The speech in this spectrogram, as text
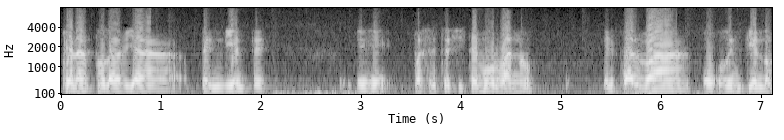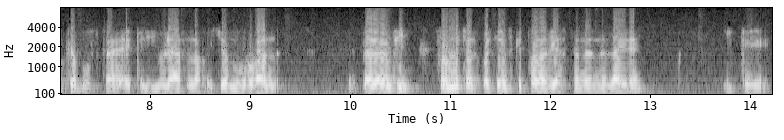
queda todavía pendiente eh, pues este sistema urbano, el cual va, o entiendo que busca equilibrar la región urbana. Pero en fin, son muchas cuestiones que todavía están en el aire y que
